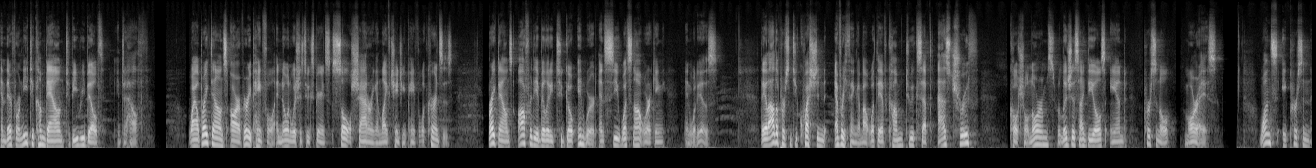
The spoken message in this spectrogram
and therefore need to come down to be rebuilt into health. While breakdowns are very painful and no one wishes to experience soul shattering and life changing painful occurrences, breakdowns offer the ability to go inward and see what's not working and what is. They allow the person to question everything about what they have come to accept as truth cultural norms, religious ideals, and personal mores. Once a person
